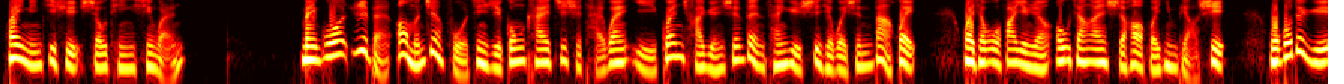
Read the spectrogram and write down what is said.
欢迎您继续收听新闻。美国、日本、澳门政府近日公开支持台湾以观察员身份参与世界卫生大会。外交部发言人欧江安十号回应表示，我国对于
